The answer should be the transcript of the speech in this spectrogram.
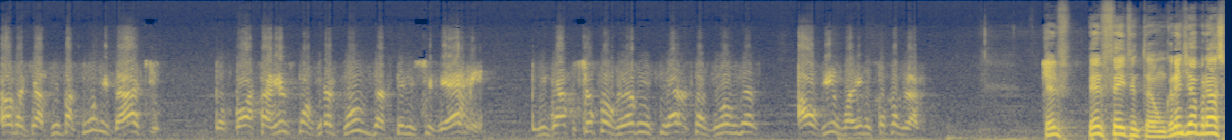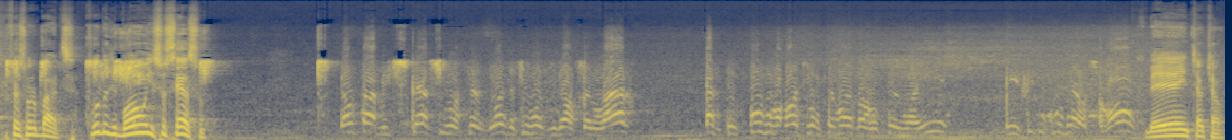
forma de abrir para a comunidade, eu possa responder dúvidas que eles tiverem, ligar para o seu programa e tirar essas dúvidas ao vivo aí no seu programa. perfeito, então. Um grande abraço, professor Bartz. Tudo de bom e sucesso. Então tá, me despeço de vocês dois aqui, vou desligar o celular. Tudo uma ótima semana para vocês aí. E fico com Deus, tá bom? Bem, tchau, tchau.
